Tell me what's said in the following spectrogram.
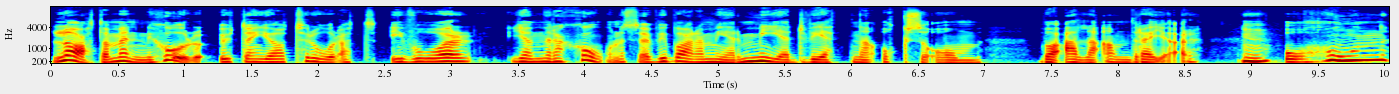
lata människor. Utan jag tror att i vår generation så är vi bara mer medvetna också om vad alla andra gör. Mm. Och hon,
